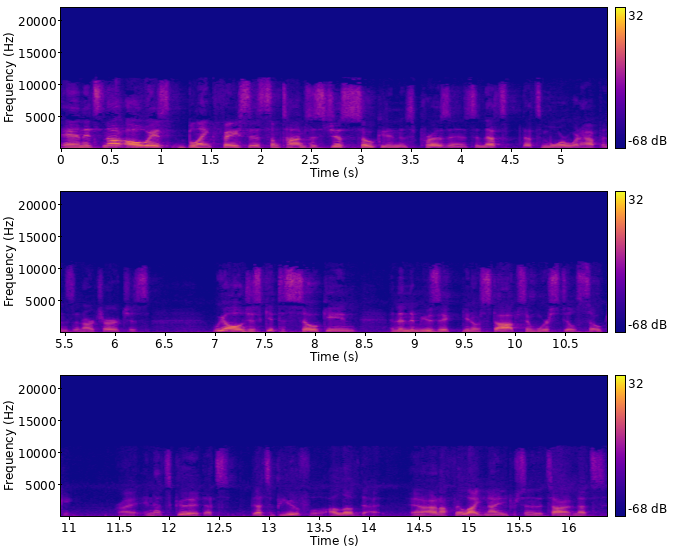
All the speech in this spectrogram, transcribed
And it's not always blank faces. Sometimes it's just soaking in His presence, and that's that's more what happens in our church. Is we all just get to soaking, and then the music, you know, stops, and we're still soaking, right? And that's good. That's that's beautiful. I love that, and I, and I feel like ninety percent of the time that's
